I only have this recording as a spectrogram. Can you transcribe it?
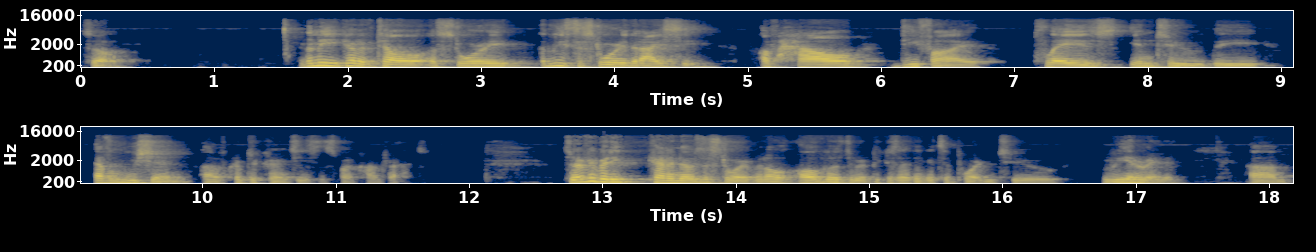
So let me kind of tell a story, at least a story that I see of how DeFi plays into the evolution of cryptocurrencies and smart contracts. So everybody kind of knows the story, but I'll, I'll go through it because I think it's important to reiterate it. Um,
